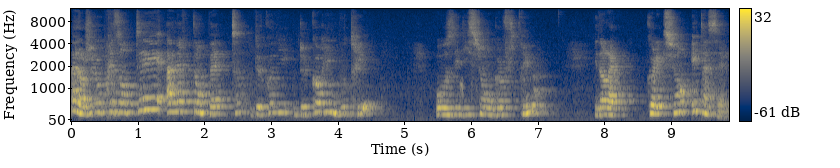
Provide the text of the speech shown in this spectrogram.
Alors, je vais vous présenter Alerte Tempête de, Corinne Boutry aux éditions Gulfstream et dans la collection Étincelle.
